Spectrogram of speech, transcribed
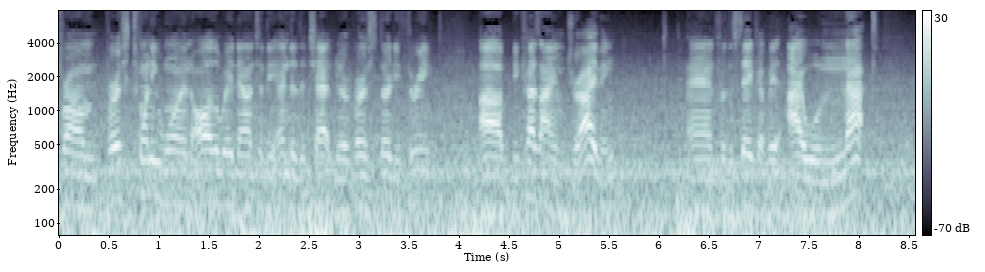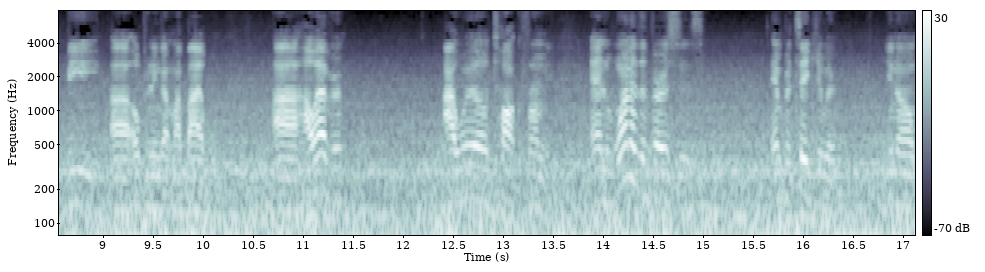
from verse 21 all the way down to the end of the chapter, verse 33. Uh, because I am driving, and for the sake of it, I will not be uh, opening up my Bible. Uh, however, I will talk from it. And one of the verses in particular, you know,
